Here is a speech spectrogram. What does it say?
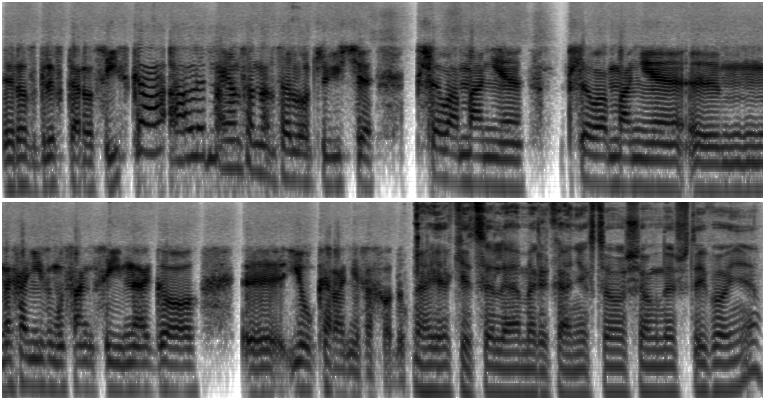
rozgrywka rosyjska, ale mająca na celu oczywiście przełamanie, przełamanie mechanizmu sankcyjnego y, i ukaranie Zachodu. A jakie cele Amerykanie chcą osiągnąć w tej wojnie?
